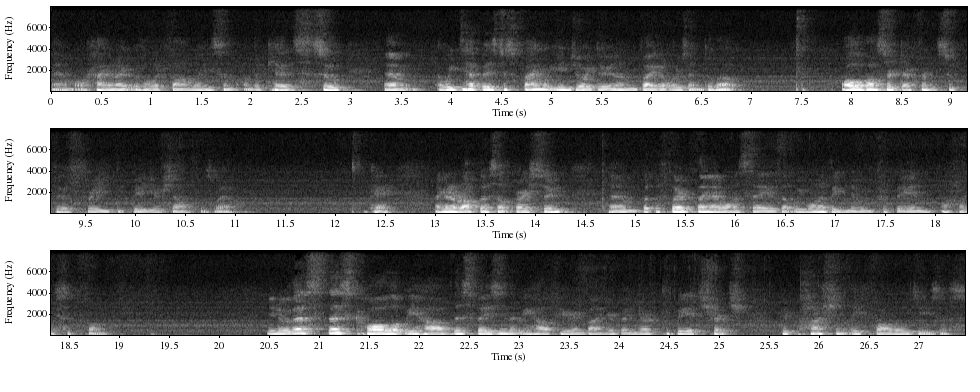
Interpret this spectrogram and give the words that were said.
um, or hanging out with other families and, and their kids. So um, a wee tip is just find what you enjoy doing and invite others into that. All of us are different, so feel free to be yourself as well. Okay, I'm going to wrap this up very soon. Um, but the third thing I want to say is that we want to be known for being a house of fun. You know, this, this call that we have, this vision that we have here in Bangor Vineyard to be a church who passionately follow Jesus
